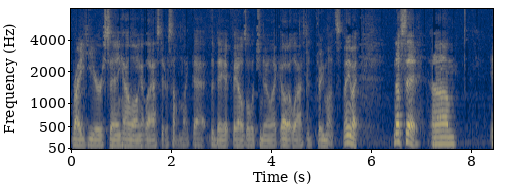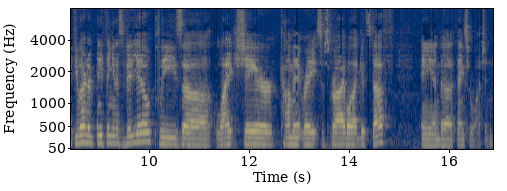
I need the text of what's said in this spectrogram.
right here saying how long it lasted or something like that. The day it fails, I'll let you know like, oh, it lasted three months. But anyway, enough said. Um, if you learned anything in this video, please uh, like, share, comment, rate, subscribe, all that good stuff. And uh, thanks for watching.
